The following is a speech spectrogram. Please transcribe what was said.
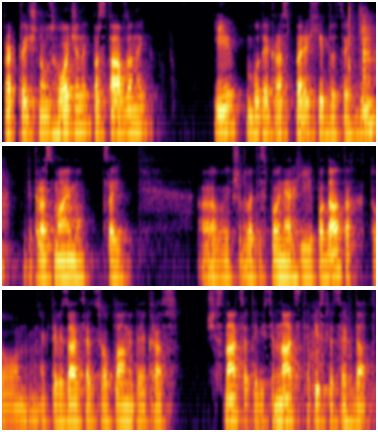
практично узгоджений, поставлений. І буде якраз перехід до цих дій. Якраз маємо цей, е, якщо дивитися по енергії по датах, то активізація цього плану йде якраз 16, 18 після цих дат.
